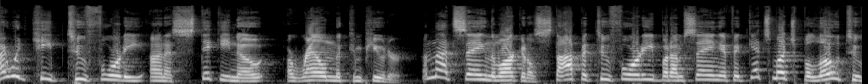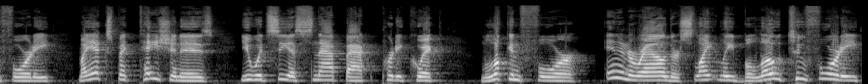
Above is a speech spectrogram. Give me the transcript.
I would keep 240 on a sticky note around the computer. I'm not saying the market will stop at 240, but I'm saying if it gets much below 240, my expectation is you would see a snapback pretty quick. I'm looking for in and around or slightly below 240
